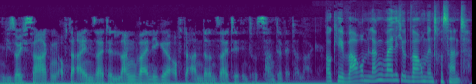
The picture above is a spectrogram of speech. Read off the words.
wie soll ich sagen, auf der einen Seite langweilige, auf der anderen Seite interessante Wetterlage. Okay, warum langweilig und warum interessant?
